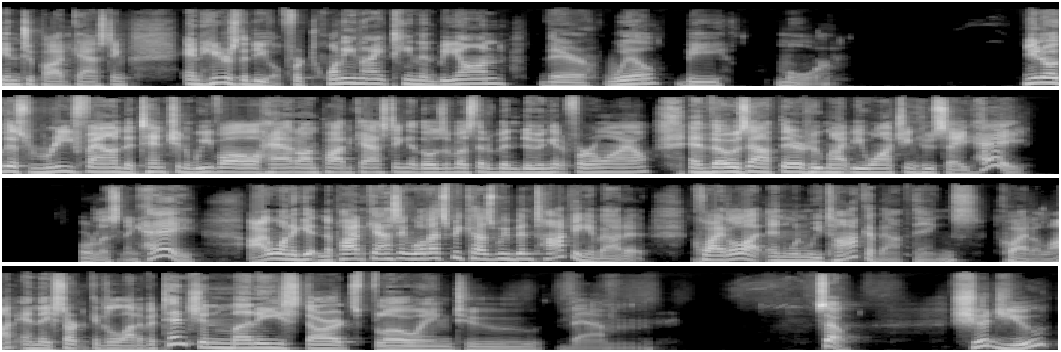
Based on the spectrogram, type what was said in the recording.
into podcasting. And here's the deal for 2019 and beyond, there will be more. You know, this refound attention we've all had on podcasting, those of us that have been doing it for a while, and those out there who might be watching who say, hey, or listening, hey, I want to get into podcasting. Well, that's because we've been talking about it quite a lot. And when we talk about things quite a lot and they start to get a lot of attention, money starts flowing to them. So, should you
